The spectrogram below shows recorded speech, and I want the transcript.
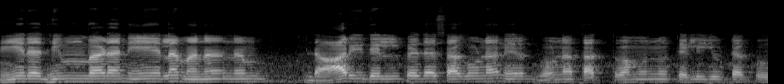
నీరధింబడ నేల మననం దారి తెల్పెద సగుణ నిర్గుణ తత్వమును తెలియుటకు.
